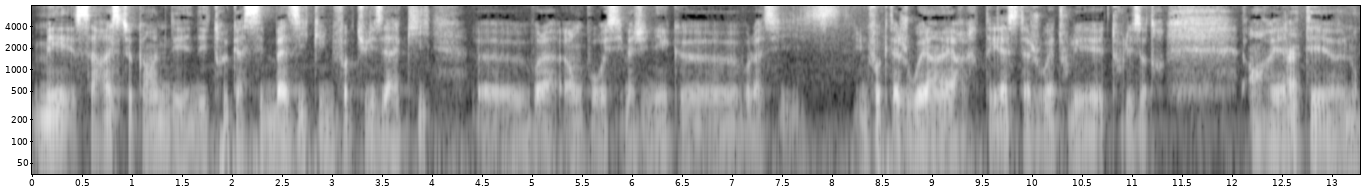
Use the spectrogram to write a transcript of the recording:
mais ça reste quand même des, des trucs assez basiques. Et une fois que tu les as acquis, voilà, on pourrait s'imaginer que voilà, si une fois que tu as joué à un RRTS, tu as joué à tous les, tous les autres. En réalité, euh, non.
